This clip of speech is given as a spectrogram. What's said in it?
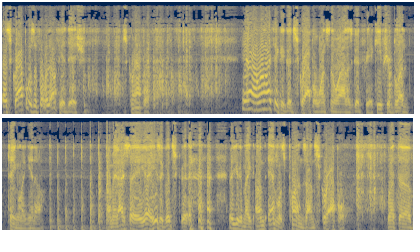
A scrapple is a Philadelphia dish. Scrapple. Yeah, well, I think a good scrapple once in a while is good for you. It Keeps your blood tingling, you know. I mean, I say, yeah, he's a good. Sc- you can make un- endless puns on Scrapple, but uh,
